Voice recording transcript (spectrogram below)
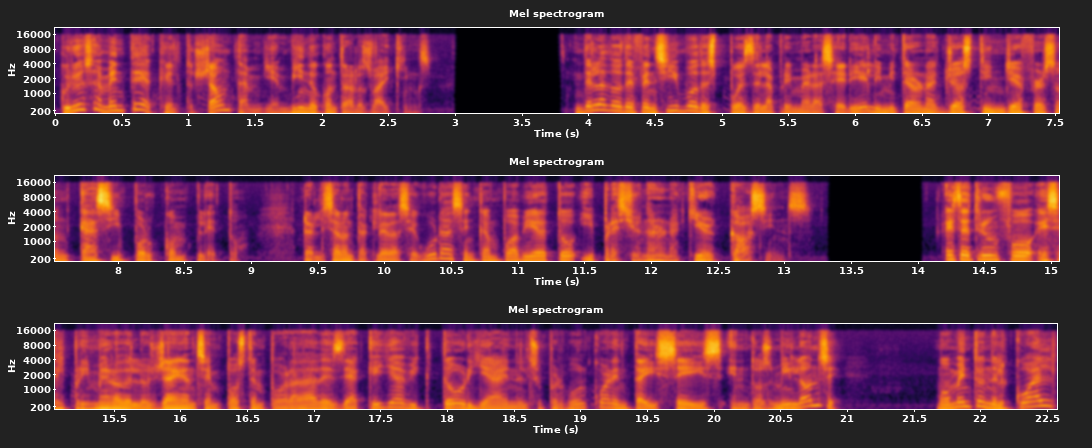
Curiosamente, aquel touchdown también vino contra los Vikings. Del lado defensivo, después de la primera serie, limitaron a Justin Jefferson casi por completo. Realizaron tacleadas seguras en campo abierto y presionaron a Kirk Cousins. Este triunfo es el primero de los Giants en postemporada desde aquella victoria en el Super Bowl 46 en 2011, momento en el cual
